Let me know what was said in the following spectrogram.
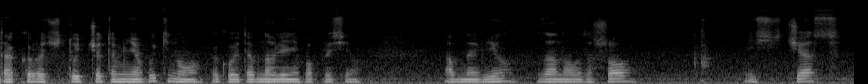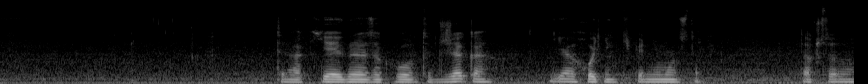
Так, короче, тут что-то меня выкинуло. Какое-то обновление попросил. Обновил. Заново зашел. И сейчас так, я играю за какого-то Джека. Я охотник, теперь не монстр. Так что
